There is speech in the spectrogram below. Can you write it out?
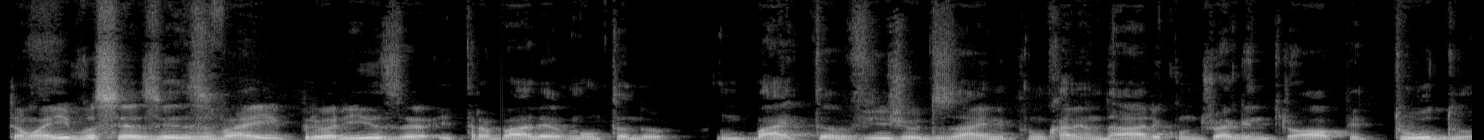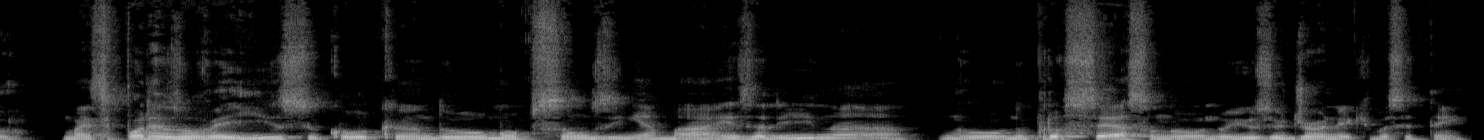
Então aí você às vezes vai, prioriza e trabalha montando um baita visual design para um calendário com drag and drop tudo, mas você pode resolver isso colocando uma opçãozinha a mais ali na, no, no processo, no, no user journey que você tem.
